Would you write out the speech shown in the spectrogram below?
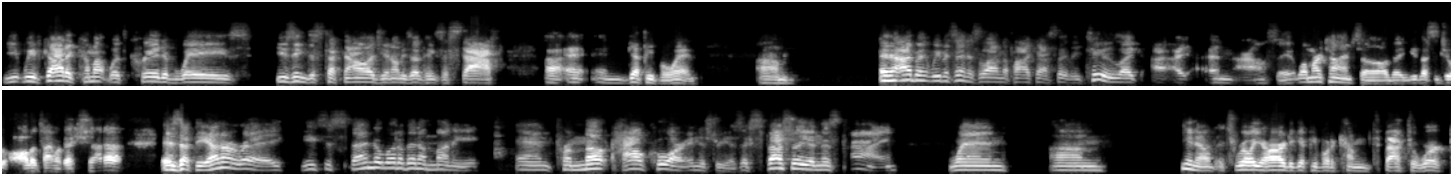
You, we've got to come up with creative ways using this technology and all these other things to staff uh, and, and, get people in. Um, and I've been we've been saying this a lot on the podcast lately too. Like I, I and I'll say it one more time so that you listen to all the time. That, shut up. Is that the NRA needs to spend a little bit of money and promote how cool our industry is, especially in this time when um, you know, it's really hard to get people to come back to work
